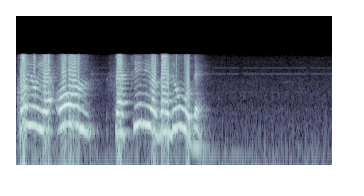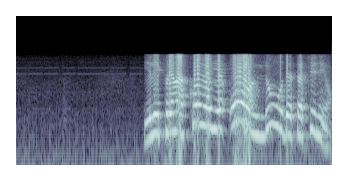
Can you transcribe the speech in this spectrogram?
Koju je on sačinio za ljude. Ili prema kojoj je on ljude sačinio.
